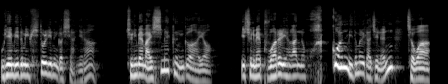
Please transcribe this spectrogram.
우리의 믿음이 휘둘리는 것이 아니라 주님의 말씀에 근거하여 이 주님의 부활을 향한 확고한 믿음을 가지는 저와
